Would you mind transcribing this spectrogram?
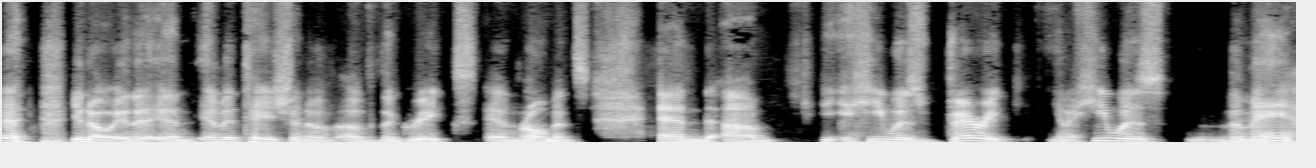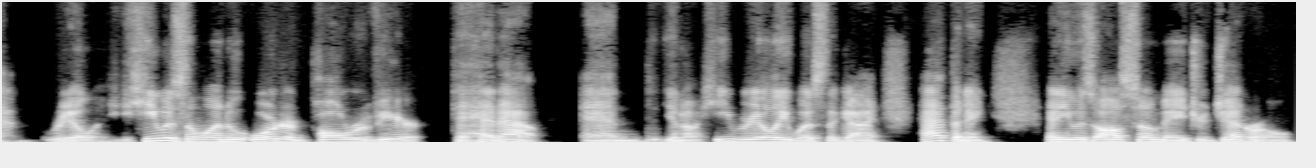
you know, in, in imitation of, of the Greeks and Romans. And um, he, he was very, you know, he was the man, really. He was the one who ordered Paul Revere to head out. And, you know, he really was the guy happening. And he was also a major general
